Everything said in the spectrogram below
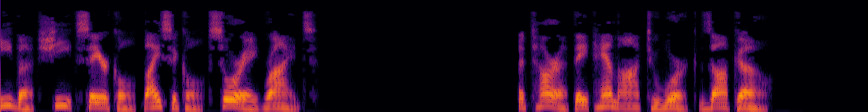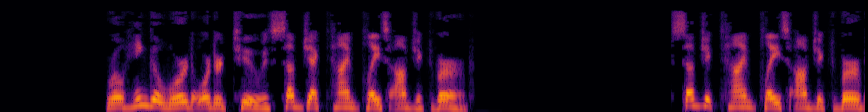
Iba, she circle, bicycle, sore rides. Atara, they ham ought to work, za go. Rohingya word order 2 is subject time place object verb. Subject time place object verb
